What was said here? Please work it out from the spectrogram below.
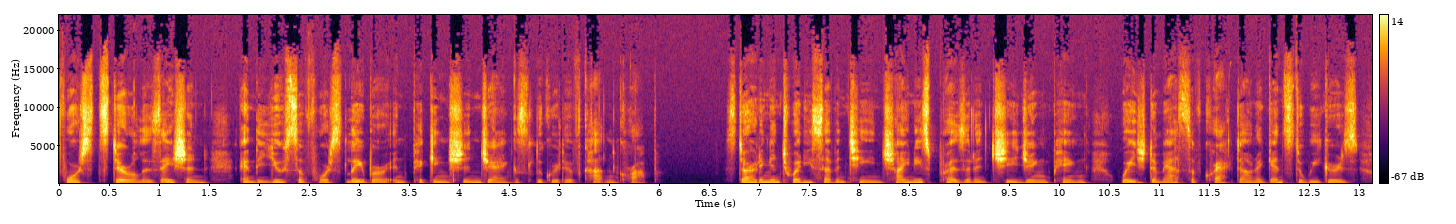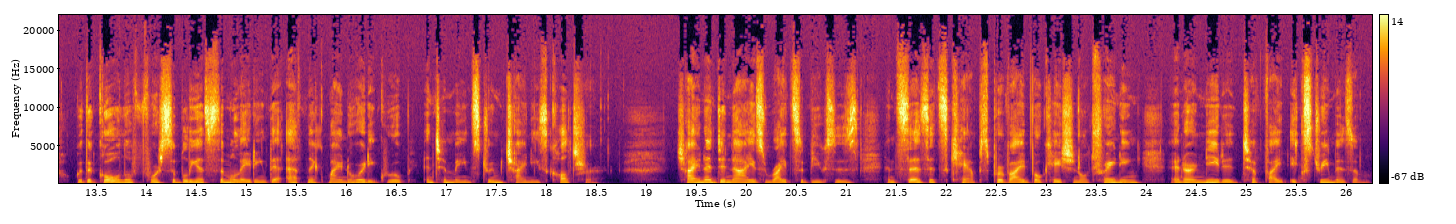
forced sterilization, and the use of forced labor in picking Xinjiang's lucrative cotton crop. Starting in 2017, Chinese President Xi Jinping waged a massive crackdown against the Uyghurs with the goal of forcibly assimilating the ethnic minority group into mainstream Chinese culture. China denies rights abuses and says its camps provide vocational training and are needed to fight extremism.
